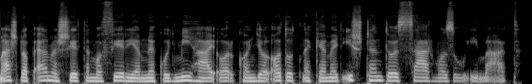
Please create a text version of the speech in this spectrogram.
Másnap elmeséltem a férjemnek, hogy Mihály arkangyal adott nekem egy Istentől származó imát.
